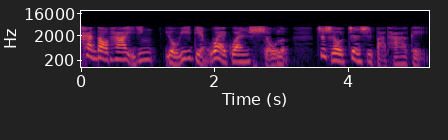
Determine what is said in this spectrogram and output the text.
看到它已经有一点外观熟了，这时候正是把它给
